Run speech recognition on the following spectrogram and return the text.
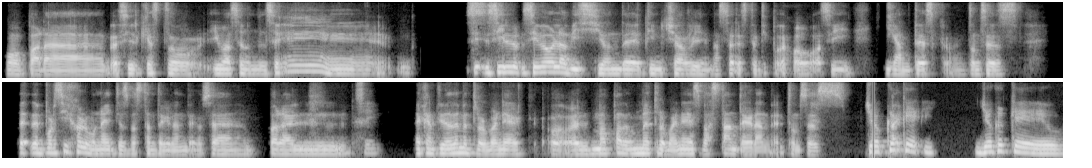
como para decir que esto iba a ser un DLC, eh, sí, sí, veo la visión de Team Cherry en hacer este tipo de juego así gigantesco. Entonces, de, de, por sí Hollow Knight es bastante grande. O sea, para el, sí la cantidad de Metroidvania o el mapa de un Metroidvania es bastante grande. Entonces, yo creo que yo creo que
